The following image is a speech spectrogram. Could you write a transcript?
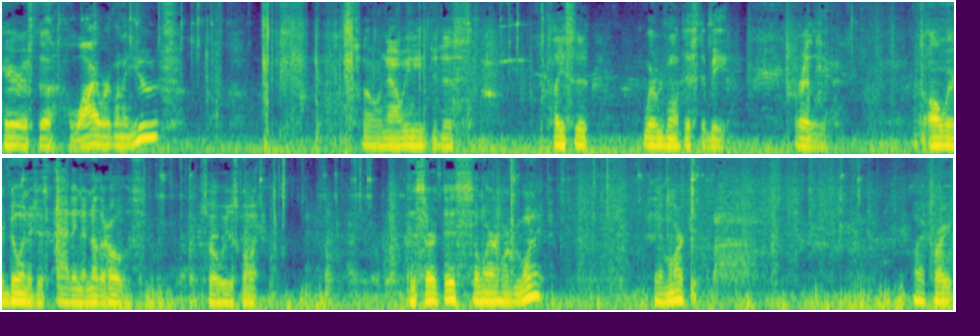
Here is the Y we're going to use. So now we need to just place it where we want this to be, really. So all we're doing is just adding another hose. So we're just going to insert this somewhere where we want it and mark it. Like right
